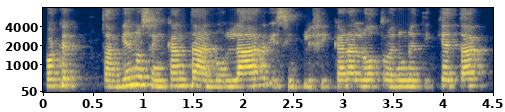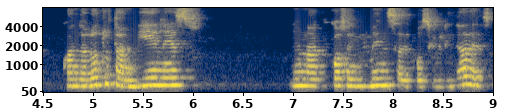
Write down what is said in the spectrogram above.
porque también nos encanta anular y simplificar al otro en una etiqueta cuando el otro también es una cosa inmensa de posibilidades,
